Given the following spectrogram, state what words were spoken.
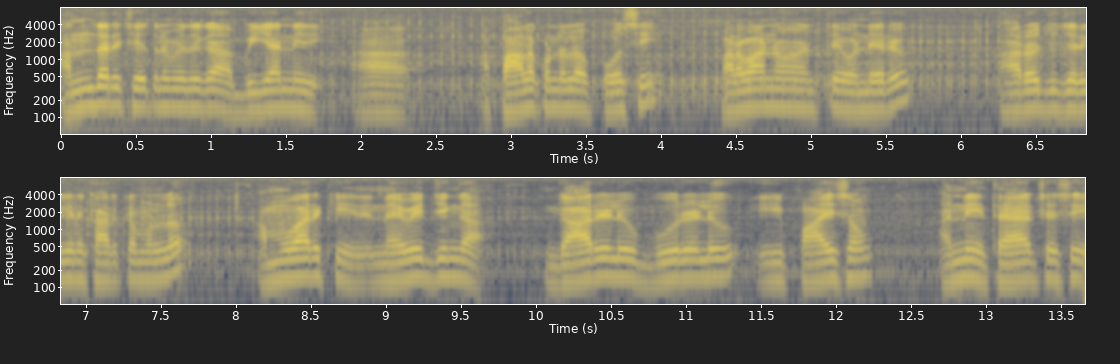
అందరి చేతుల మీదుగా బియ్యాన్ని పాలకుండలో పోసి పరవాన్నం అయితే వండారు. ఆ రోజు జరిగిన కార్యక్రమంలో అమ్మవారికి నైవేద్యంగా గారెలు బూరెలు ఈ పాయసం అన్నీ తయారు చేసి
